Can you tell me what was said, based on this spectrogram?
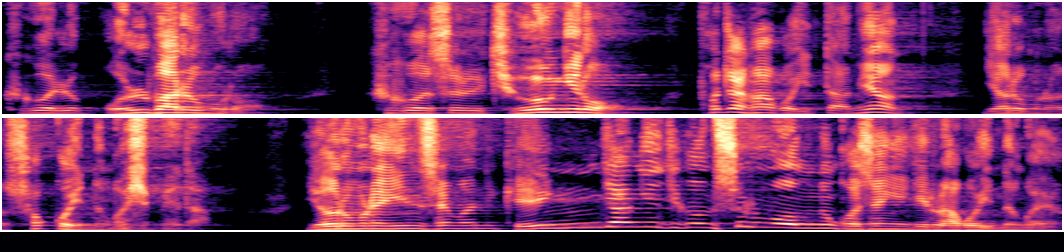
그걸 올바름으로, 그것을 정의로 포장하고 있다면 여러분은 속고 있는 것입니다. 여러분의 인생은 굉장히 지금 쓸모없는 고생이기를 하고 있는 거예요.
